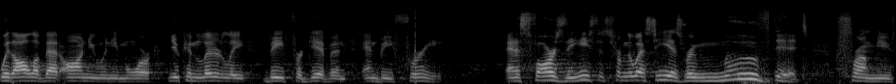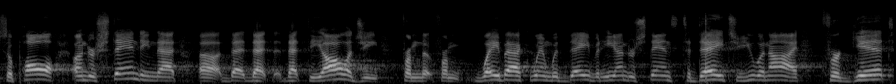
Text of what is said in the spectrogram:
with all of that on you anymore. You can literally be forgiven and be free. And as far as the east is from the west, he has removed it from you. So Paul, understanding that, uh, that, that, that theology from, the, from way back when with David, he understands today to you and I, forget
